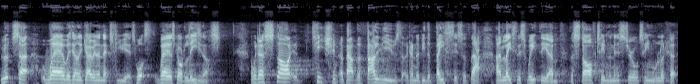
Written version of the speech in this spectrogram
looks at where we're going to go in the next few years. What's, where is God leading us? And we're going to start teaching about the values that are going to be the basis of that. And later this week, the, um, the staff team and the ministerial team will look at,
